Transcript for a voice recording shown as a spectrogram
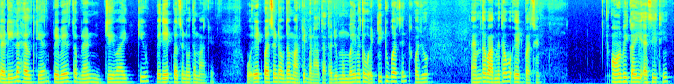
Cadila health care prevails the brand J Y Q with eight percent of the market वो eight percent of the market बनाता था। जो मुंबई में था, वो एट्टी टू परसेंट और जो अहमदाबाद में था, वो एट परसेंट। और भी कई ऐसी थी,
